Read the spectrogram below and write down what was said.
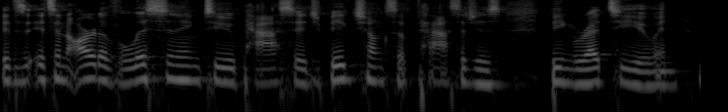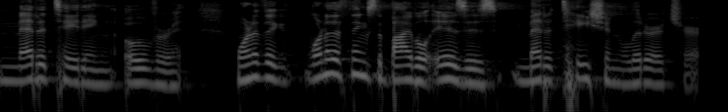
It's, it's an art of listening to passage, big chunks of passages being read to you and meditating over it. One of the, one of the things the Bible is, is meditation literature.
